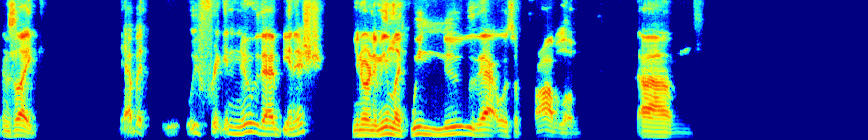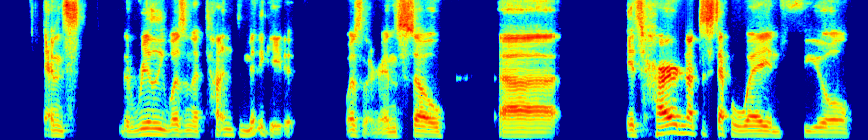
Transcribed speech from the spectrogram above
And it's like, yeah, but we freaking knew that'd be an issue. You know what I mean? Like we knew that was a problem. Um, and it's, there really wasn't a ton to mitigate it, was there? And so uh, it's hard not to step away and feel,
